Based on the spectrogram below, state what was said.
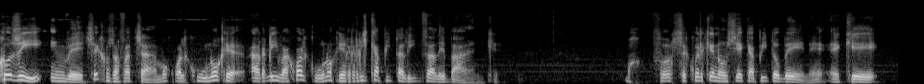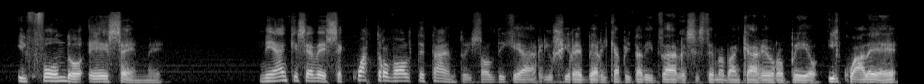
Così invece cosa facciamo? Qualcuno che, arriva qualcuno che ricapitalizza le banche. Boh, forse quel che non si è capito bene è che il fondo ESM, neanche se avesse quattro volte tanto i soldi che ha, riuscirebbe a ricapitalizzare il sistema bancario europeo, il quale è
